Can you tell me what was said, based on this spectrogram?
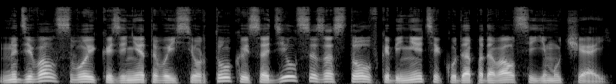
Надевал свой казинетовый сюртук и садился за стол в кабинете, куда подавался ему чай.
